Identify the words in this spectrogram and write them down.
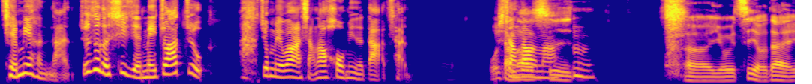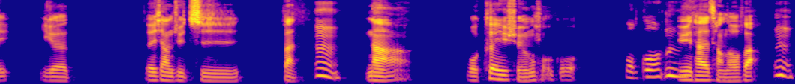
前面很难，就这个细节没抓住啊，就没有办法想到后面的大餐。我想到，是想到了吗？嗯，呃，有一次有带一个对象去吃饭，嗯，那我刻意选火锅，火锅，嗯，因为。他是长头发，嗯，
